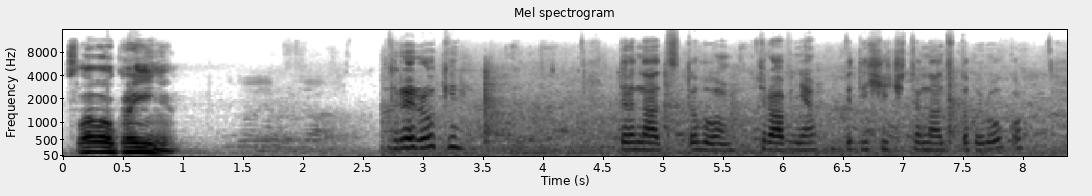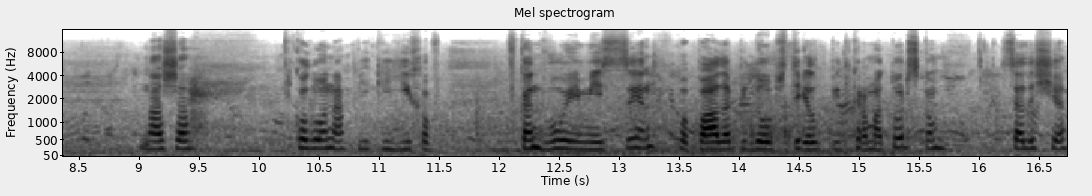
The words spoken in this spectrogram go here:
Слава Украине! Три роки 13 травня 2014 року наша колона, в якій їхав в конвої мій син, попала під обстріл під Краматорськом, селище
